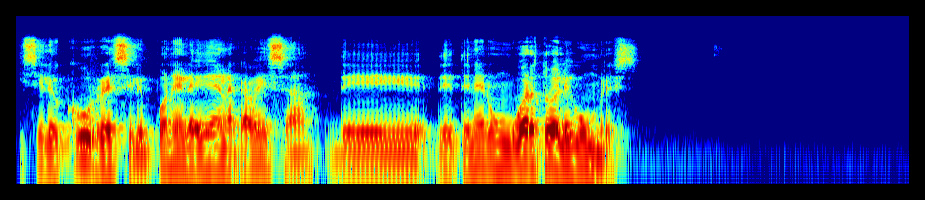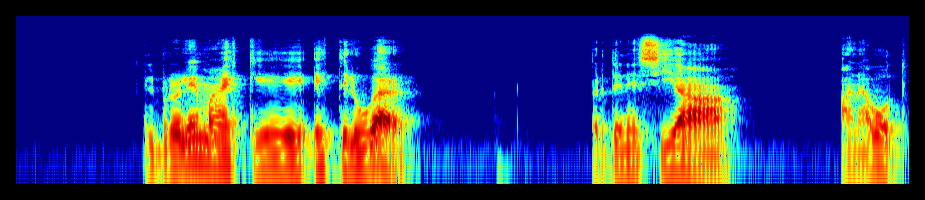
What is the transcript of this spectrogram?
Y se le ocurre, se le pone la idea en la cabeza de, de tener un huerto de legumbres. El problema es que este lugar pertenecía a Nabot.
